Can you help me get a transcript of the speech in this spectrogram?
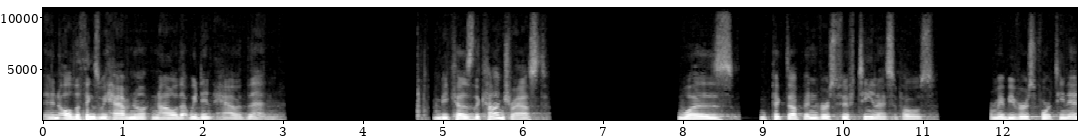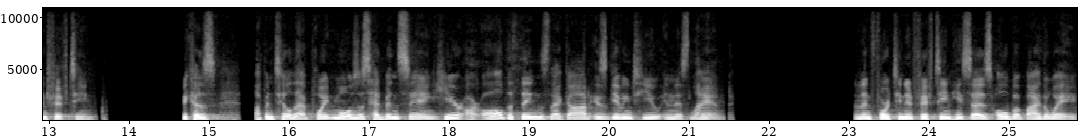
and all the things we have now that we didn't have then because the contrast was picked up in verse 15, I suppose, or maybe verse 14 and 15. Because up until that point, Moses had been saying, Here are all the things that God is giving to you in this land. And then 14 and 15, he says, Oh, but by the way,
